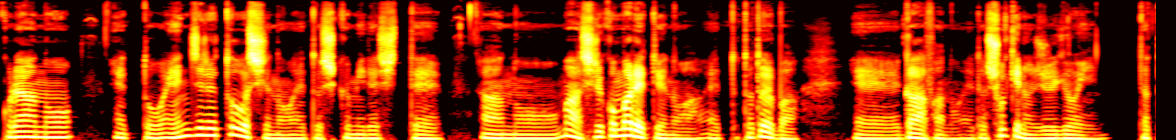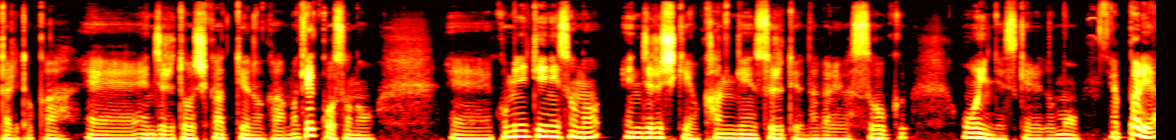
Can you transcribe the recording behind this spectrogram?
これはあの、えっと、エンジェル投資の、えっと、仕組みでして、あの、まあ、シリコンバレーっていうのは、えっと、例えば、えー、GAFA の、えっと、初期の従業員だったりとか、えー、エンジェル投資家っていうのが、まあ、結構その、えー、コミュニティにそのエンジェル資金を還元するという流れがすごく多いんですけれども、やっぱり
